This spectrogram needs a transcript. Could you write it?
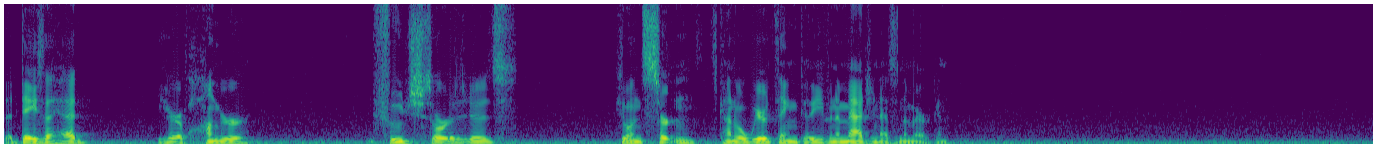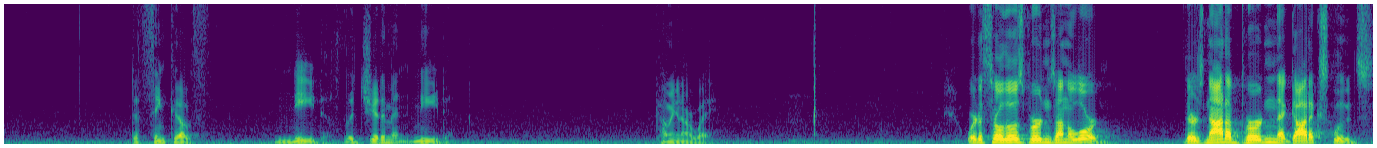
the days ahead? You hear of hunger, food shortages. Feel uncertain? Kind of a weird thing to even imagine as an American. To think of need, legitimate need, coming our way. We're to throw those burdens on the Lord. There's not a burden that God excludes.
